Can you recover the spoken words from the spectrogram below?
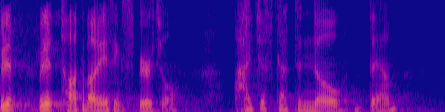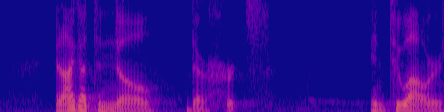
We didn't, we didn't talk about anything spiritual. I just got to know them, and I got to know their hurts in two hours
